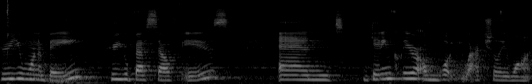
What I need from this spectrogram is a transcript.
who you want to be who your best self is and getting clear on what you actually want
